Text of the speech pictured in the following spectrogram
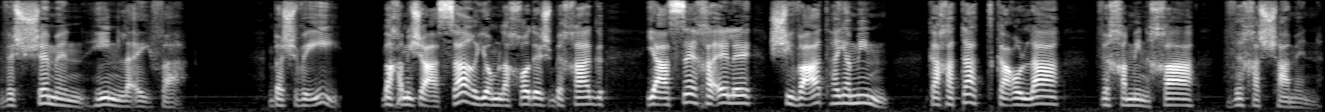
ושמן הין לאיפה. בשביעי, בחמישה עשר יום לחודש בחג, יעשה כאלה שבעת הימים, כחטאת כעולה, וכמנחה וכשמן.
